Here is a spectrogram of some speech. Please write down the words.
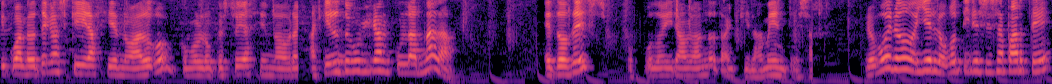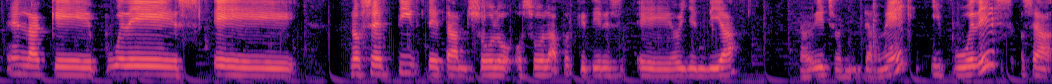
y cuando tengas que ir haciendo algo, como lo que estoy haciendo ahora, aquí no tengo que calcular nada. Entonces, pues puedo ir hablando tranquilamente. Pero bueno, oye, luego tienes esa parte en la que puedes eh, no sentirte tan solo o sola porque tienes eh, hoy en día, ya lo he dicho, en internet y puedes, o sea,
